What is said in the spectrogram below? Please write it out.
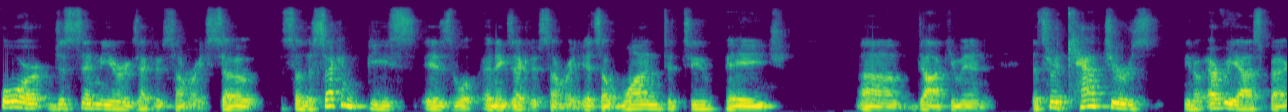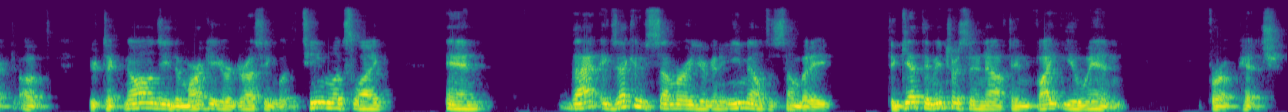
or just send me your executive summary. So so the second piece is an executive summary. It's a one to two page uh, document that sort of captures, you know, every aspect of your technology, the market you're addressing, what the team looks like, and that executive summary you're going to email to somebody to get them interested enough to invite you in for a pitch.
